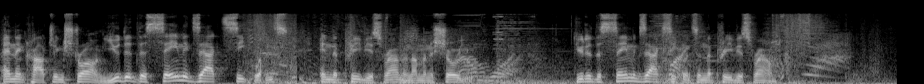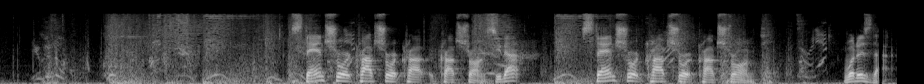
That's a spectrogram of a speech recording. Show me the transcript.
and then crouching strong. You did the same exact sequence in the previous round, and I'm going to show you. You did the same exact sequence in the previous round. Stand short, crouch short, crouch, crouch strong. See that? Stand short, crouch short, crouch strong. What is that?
